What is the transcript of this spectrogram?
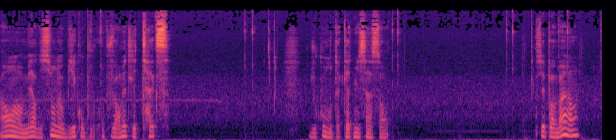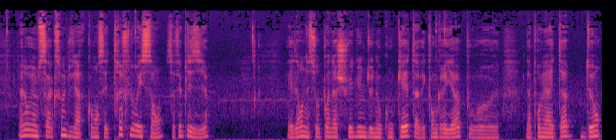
Oh, merde, ici on a oublié qu'on pouvait remettre les taxes. Du coup on monte à 4500. C'est pas mal, hein l'Orium Saxon il devient commencer très florissant, ça fait plaisir. Et là, on est sur le point d'achever l'une de nos conquêtes avec Angria pour euh, la première étape dans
